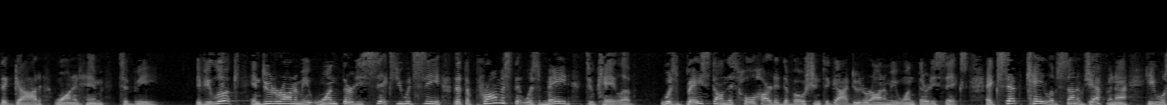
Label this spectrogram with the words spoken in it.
that God wanted him to be. If you look in Deuteronomy 136, you would see that the promise that was made to Caleb was based on this wholehearted devotion to God. Deuteronomy 136. Except Caleb, son of Jephunneh, he will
